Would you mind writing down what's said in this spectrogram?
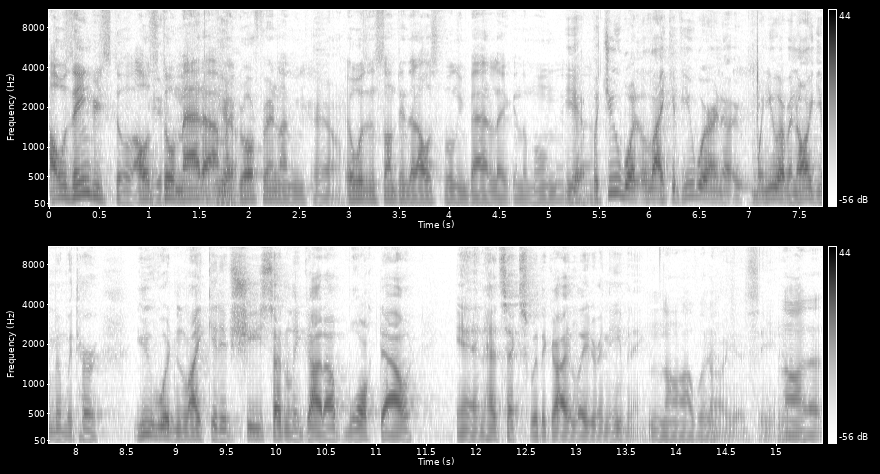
I was angry still. I was Yeah. still mad at Yeah. my girlfriend. I mean, it wasn't something that I was feeling bad like in the moment. Yeah, but you would like if you were in a when you have an argument with her, you wouldn't like it if she suddenly got up, walked out, and had sex with a guy later in the evening. no, I wouldn't. Oh, yeah, see. No, that,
